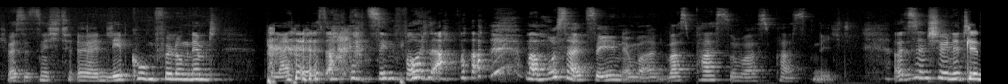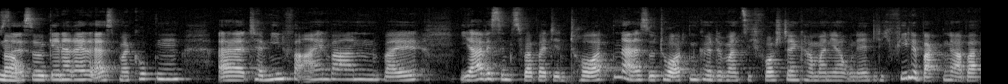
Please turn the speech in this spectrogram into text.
ich weiß jetzt nicht, äh, eine Lebkuchenfüllung nimmt, vielleicht wäre das auch ganz sinnvoll, aber man muss halt sehen immer, was passt und was passt nicht. Aber das sind schöne Tipps. Genau. Also generell erstmal gucken, äh, Termin vereinbaren, weil ja, wir sind zwar bei den Torten, also Torten könnte man sich vorstellen, kann man ja unendlich viele backen, aber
